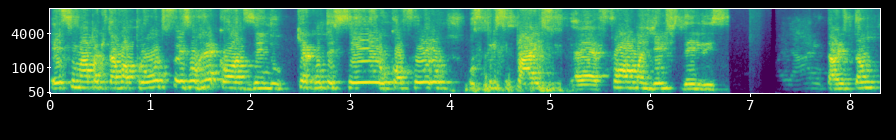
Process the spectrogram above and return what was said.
esse mapa que estava pronto, fez um recorde dizendo o que aconteceu, qual foram os principais é, formas deles, deles trabalharem. Então,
